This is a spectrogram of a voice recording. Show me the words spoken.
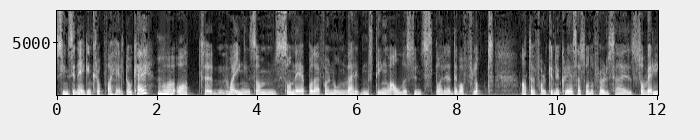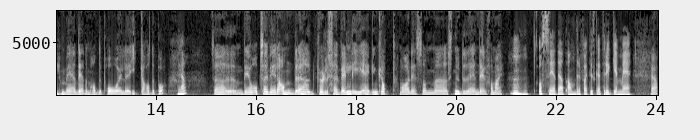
syntes sin egen kropp var helt ok. Og, og at eh, det var ingen som så ned på deg for noen verdens ting, og alle syntes bare det var flott. At folk kunne kle seg sånn og føle seg så vel med det de hadde på eller ikke hadde på. Ja. Så det å observere andre, føle seg vel i egen kropp, var det som eh, snudde det en del for meg. Mhm. Og se det at andre faktisk er trygge med, Ja.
